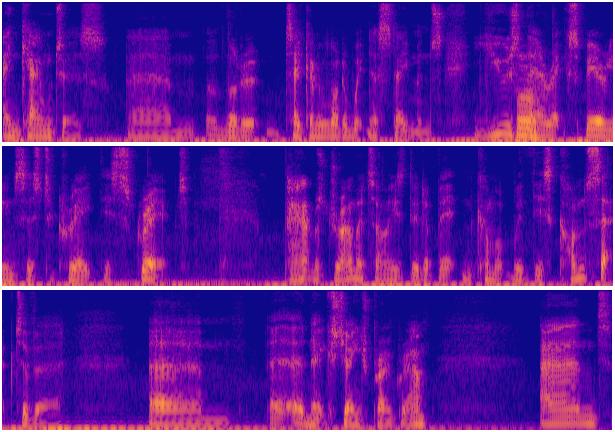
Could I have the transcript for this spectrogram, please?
encounters. Um, a lot of, taken a lot of witness statements, used Hmm. their experiences to create this script. Perhaps dramatized it a bit and come up with this concept of a um, a- an exchange program, and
